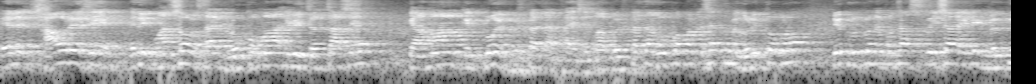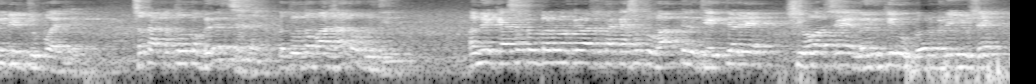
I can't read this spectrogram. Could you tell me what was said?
એને છાવરે છે. એની પાછળ સાહેબ લોકોમાં એવી ચર્ચા છે કે આમાં કેટલોય ભ્રષ્ટાચાર થાય છે. તો આ ભ્રષ્ટાચાર રોકવા માટે સાહેબ તમે ગણિત તો ગણો એક રૂપિયો પચાસ પૈસા એક એક વ્યક્તિ દીઠ ચૂકવાય છે. છતાં કચરો તો ઘરે જ છે સાહેબ. કચરો તો બહાર જતો નથી. અને કેસેટ ગળનો કહેવા છતાં કેસેટો વાગતી નથી. અત્યારે શિહોર છે, ગંદકીનું ઘર બની ગયું છે.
